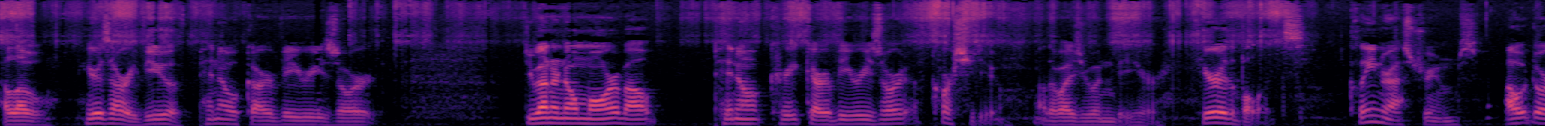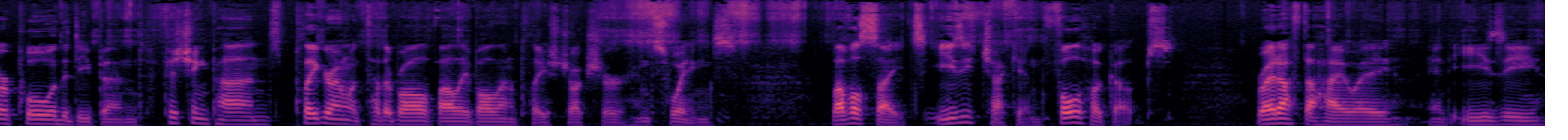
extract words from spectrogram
Hello, here's our review of Pin Oak RV Resort. Do you want to know more about Pin Oak Creek RV Resort? Of course you do, otherwise you wouldn't be here. Here are the bullets. Clean restrooms, outdoor pool with a deep end, fishing ponds, playground with tetherball, volleyball, and a play structure, and swings. Level sites, easy check-in, full hookups, right off the highway, and easy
